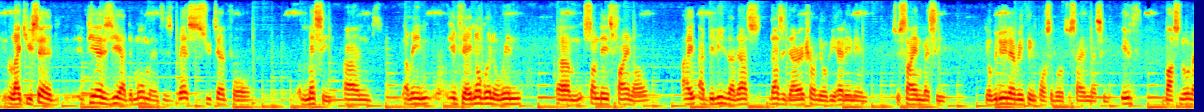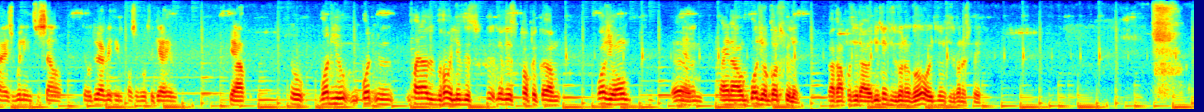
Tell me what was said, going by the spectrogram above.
like you said, PSG at the moment is best suited for Messi. And I mean, if they're not going to win um, Sunday's final, I, I believe that that's that's the direction they'll be heading in to sign Messi. They'll be doing everything possible to sign Messi. If Barcelona is willing to sell, they'll do everything possible to get him. Yeah. So, what do you what in finally before we leave this leave this topic? Um, what's your own um final? What's your gut feeling? If I can put it that way. Do you think he's gonna go or do you think he's gonna stay?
